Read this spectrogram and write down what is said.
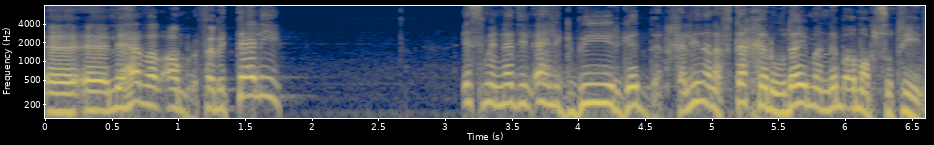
آه، آه، لهذا الأمر. فبالتالي اسم النادي الأهلي كبير جدا. خلينا نفتخر ودايما نبقى مبسوطين.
